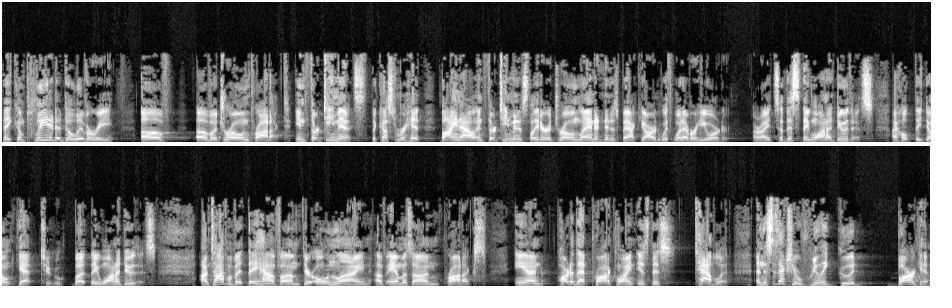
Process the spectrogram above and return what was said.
They completed a delivery of of a drone product. In 13 minutes, the customer hit buy now, and 13 minutes later, a drone landed in his backyard with whatever he ordered. All right, so this they want to do this. I hope they don't get to, but they want to do this. On top of it, they have um, their own line of Amazon products, and part of that product line is this tablet. And this is actually a really good bargain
